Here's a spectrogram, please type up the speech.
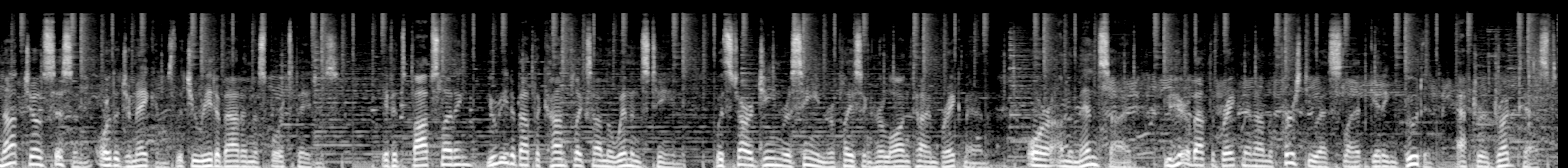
It's not Joe Sisson or the Jamaicans that you read about in the sports pages. If it's bobsledding, you read about the conflicts on the women's team, with star Jean Racine replacing her longtime brakeman. Or on the men's side, you hear about the brakeman on the first U.S. sled getting booted after a drug test.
